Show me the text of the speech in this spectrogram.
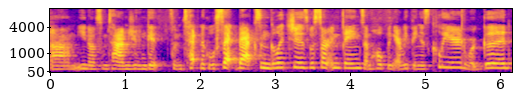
um, you know, sometimes you can get some technical setbacks and glitches with certain things. I'm hoping everything is cleared, we're good.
